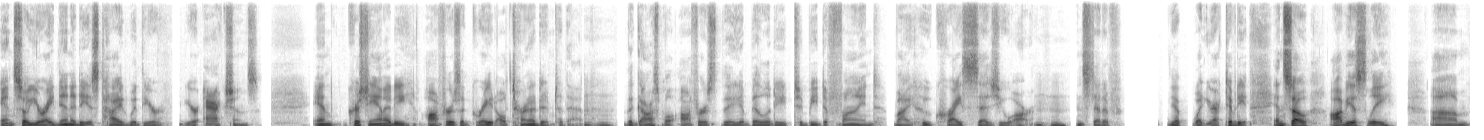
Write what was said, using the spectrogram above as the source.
And so your identity is tied with your your actions. And Christianity offers a great alternative to that. The gospel offers the ability to be defined by who Christ says you are Mm-hmm. instead of Yep. what your activity is. And so obviously um,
